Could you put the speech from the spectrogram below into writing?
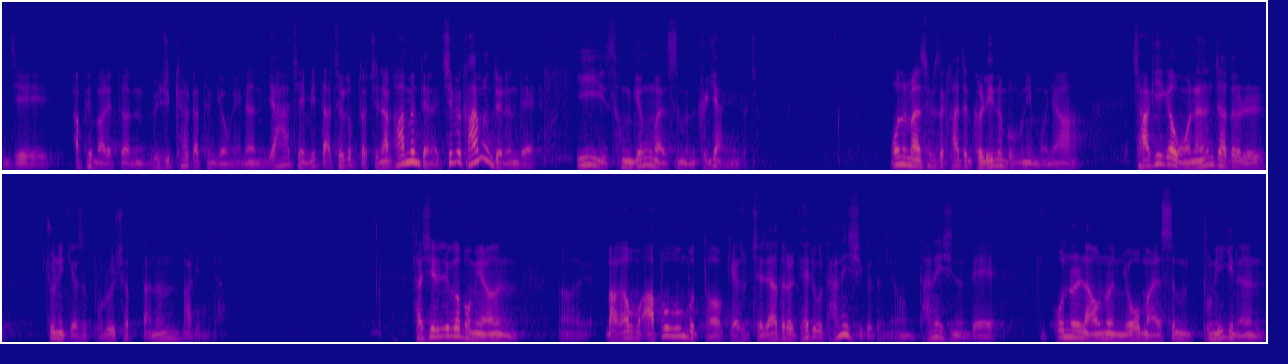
이제 앞에 말했던 뮤지컬 같은 경우에는 야 재밌다 즐겁다 지나가면 되네 집에 가면 되는데 이 성경 말씀은 그게 아닌 거죠. 오늘 말씀에서 가장 걸리는 부분이 뭐냐? 자기가 원하는 자들을 주님께서 부르셨다는 말입니다. 사실 읽어보면 어, 마가복음 앞부분부터 계속 제자들을 데리고 다니시거든요. 다니시는데 오늘 나오는 요 말씀 분위기는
